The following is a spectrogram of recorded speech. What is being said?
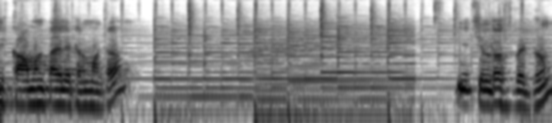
ఇది కామన్ టాయిలెట్ అన్నమాట. ఇది చిల్డ్రన్స్ బెడ్రూమ్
